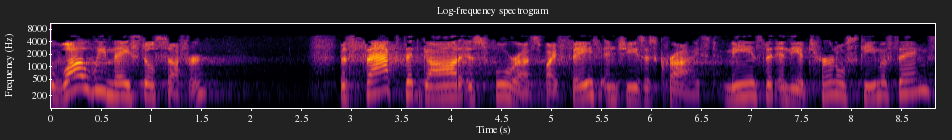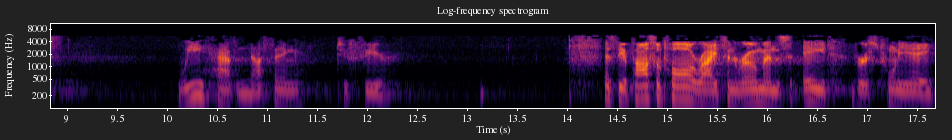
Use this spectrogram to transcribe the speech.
while we may still suffer, the fact that God is for us by faith in Jesus Christ means that in the eternal scheme of things, we have nothing to fear. As the apostle Paul writes in Romans 8 verse 28,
